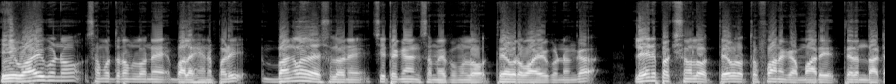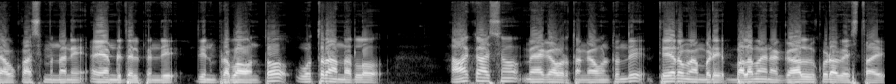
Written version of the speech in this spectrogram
ఈ వాయుగుండం సముద్రంలోనే బలహీనపడి బంగ్లాదేశ్లోని చిటగాంగ్ సమీపంలో తీవ్ర వాయుగుండంగా లేని పక్షంలో తీవ్ర తుఫానుగా మారి తీరం దాటే అవకాశం ఉందని ఐఎండీ తెలిపింది. దీని ప్రభావంతో ఉత్తరాంధ్రలో ఆకాశం మేఘావృతంగా ఉంటుంది. తీరం వెంబడి బలమైన గాలులు కూడా వేస్తాయి.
